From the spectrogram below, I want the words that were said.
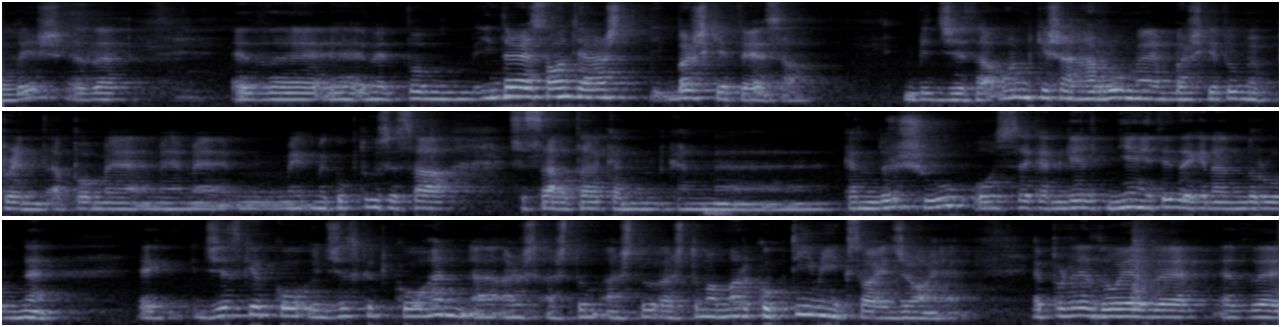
ullish, edhe edhe me po interesante është bashkëjetesa. Mbi të gjitha, unë kisha harru me bashkëjetu me prind, apo me, me, me, me, me kuptu se sa, se sa ata kanë kan, kan ndryshu, ose kanë ngelt njëjtit dhe kena ndrru ne. E gjithë kjo ko, gjithë këtë kohën ashtu ashtu ashtu m'ka marrë kuptimi i kësaj gjëje. E përledhoj edhe edhe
